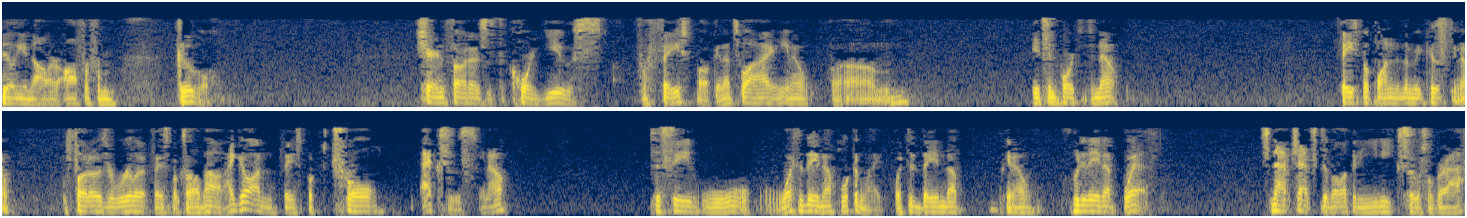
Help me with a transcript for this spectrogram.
billion dollar offer from Google. Sharing photos is the core use for Facebook, and that's why you know um, it's important to know. Facebook wanted them because you know photos are really what Facebook's all about. I go on Facebook to troll exes, you know, to see what did they end up looking like, what did they end up, you know, who did they end up with. Snapchat's developing a unique social graph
